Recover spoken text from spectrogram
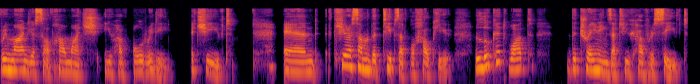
Remind yourself how much you have already achieved. And here are some of the tips that will help you. Look at what the trainings that you have received.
